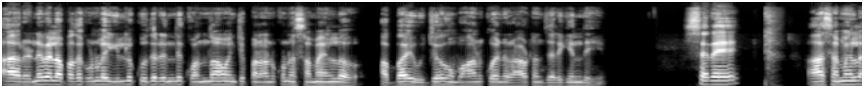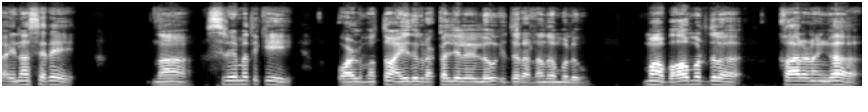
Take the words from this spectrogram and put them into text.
ఆ రెండు వేల పదకొండులో ఇల్లు కుదిరింది కొందామని చెప్పి అనుకున్న సమయంలో అబ్బాయి ఉద్యోగం మానుకొని రావటం జరిగింది. సరే ఆ సమయంలో అయినా సరే నా శ్రీమతికి వాళ్ళు మొత్తం ఐదుగురు అక్కల్జల్లు ఇద్దరు అన్నదమ్ములు. మా బావమరుదుల కారణంగా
